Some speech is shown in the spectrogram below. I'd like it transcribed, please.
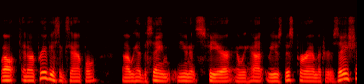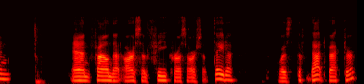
Well, in our previous example, uh, we had the same unit sphere and we had we used this parameterization and found that r sub phi cross r sub theta was the, that vector.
